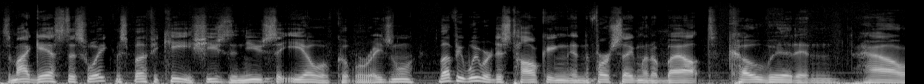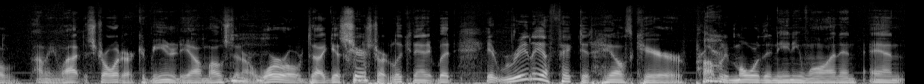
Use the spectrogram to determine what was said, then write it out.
as my guest this week, Miss Buffy Key. She's the new CEO of Cookeville Regional. Buffy, we were just talking in the first segment about COVID and how I mean, well, it destroyed our community almost in our Mm-hmm. world. I guess Sure. when you start looking at it, but it really affected healthcare probably Yeah. more than anyone. And and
